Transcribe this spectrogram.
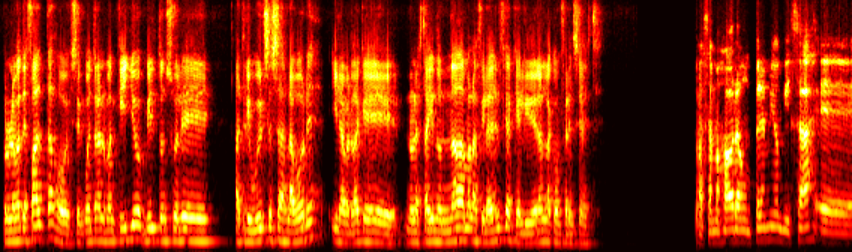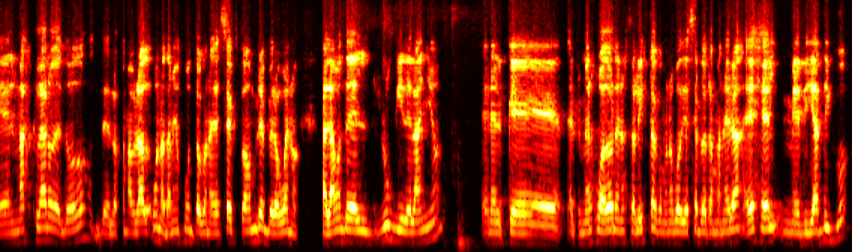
problemas de faltas o se encuentra en el banquillo, Milton suele atribuirse esas labores y la verdad que no le está yendo nada mal a Filadelfia que lideran la conferencia este. Pasamos ahora a un premio quizás eh, el más claro de todos, de los que hemos hablado, bueno, también junto con el sexto hombre, pero bueno, hablamos del rookie del año, en el que el primer jugador de nuestra lista, como no podía ser de otra manera, es el mediático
